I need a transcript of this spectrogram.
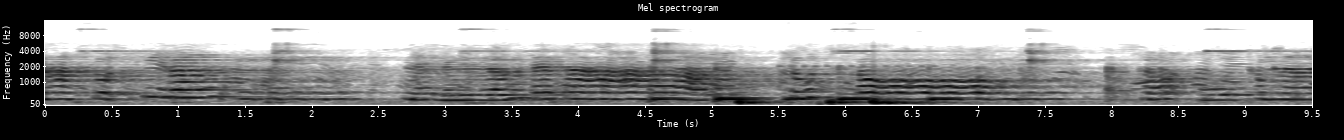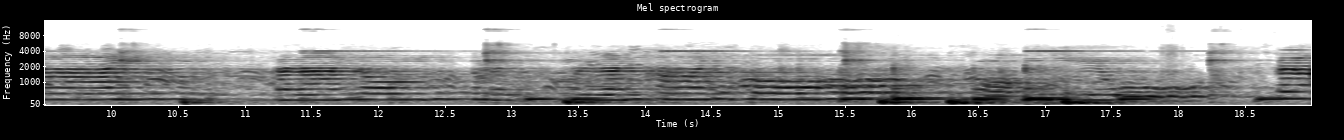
จากสุดที่รักและเหลือแต่ตาสุดโทมเพราะถูกทำลายทลายลงเหมือนพายุโหมหอบหิวกลา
